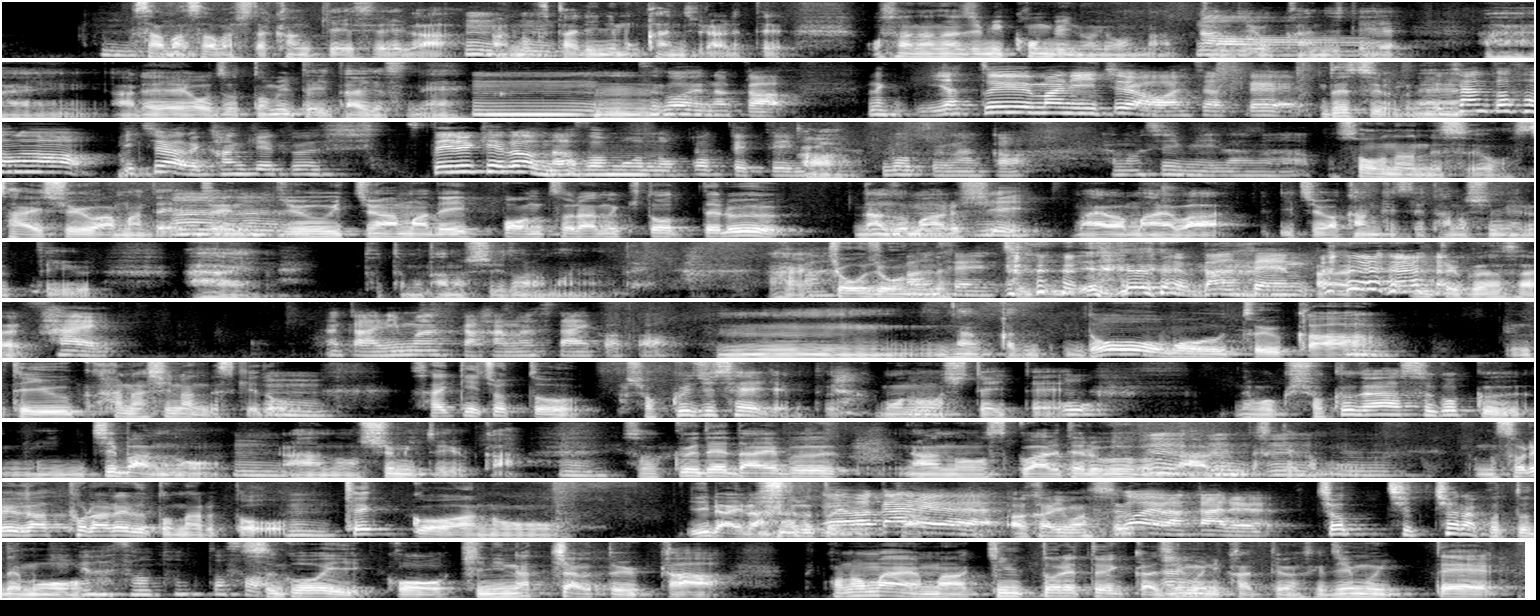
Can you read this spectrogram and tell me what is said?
うんサバサバした関係性が、うんうん。あの二人にも感じられて、幼馴染コンビのような感じを感じて、はい。あれをずっと見ていたいですね。う。ん。ん。すごいなんかやっという間に1話終わっちゃって、ですよね。ち。ゃんとその1話で完結してるけど謎も残っててみたいな。あ。すごくなんか楽しみだな。そうなんですよ。最終話まで、うんうん。全11話まで一本貫き通ってる謎もあるし、うんうん前は前は1話完結で楽しめるっていう、はい。とても楽しいドラマなので、はい。番教場の番ね、宣。次。に、番宣。はい、見てください。はい。なんかありますか？話したいこと。うーん、なんかどう思うというか、っていう話なんですけど、うん最近ちょっと食事制限というものをしていて、お。で僕食がすごく一番の,、うん。あの趣味というかうん。食でだいぶあの救われてる部分があるんですけども、それが取られるとなると、うん。結構あのイライラするというか。わかります？すごいわかる。ちょちっちゃなことでいもすごいこう気になっちゃうというかこの前まあ筋トレというかジムに通ってるんですけど、ジム行って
